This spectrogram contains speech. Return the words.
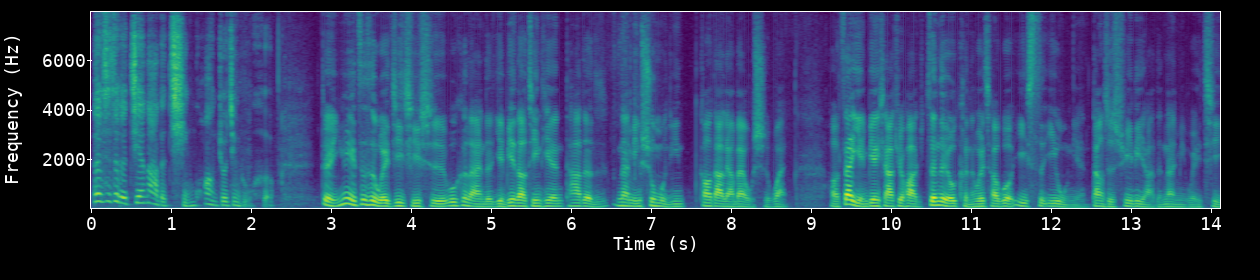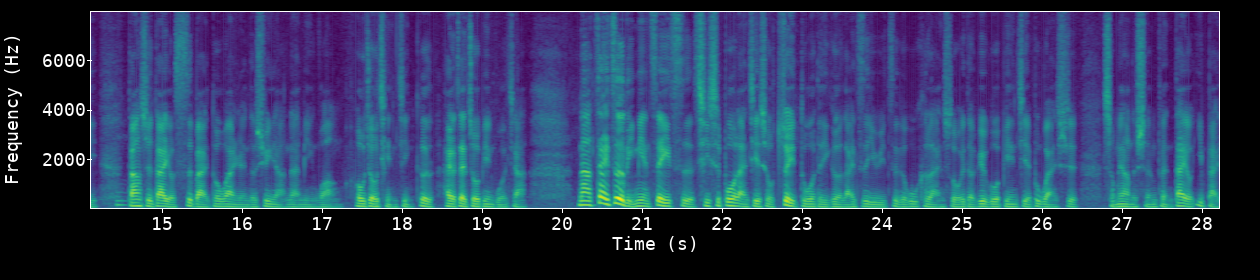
但是这个接纳的情况究竟如何？对，因为这次危机其实乌克兰的演变到今天，它的难民数目已经高达两百五十万，哦，再演变下去的话，真的有可能会超过一四一五年当时叙利亚的难民危机，当时带有四百多万人的叙利亚难民往欧洲前进，各还有在周边国家。那在这里面，这一次其实波兰接受最多的一个来自于这个乌克兰所谓的越过边界，不管是什么样的身份，带有一百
